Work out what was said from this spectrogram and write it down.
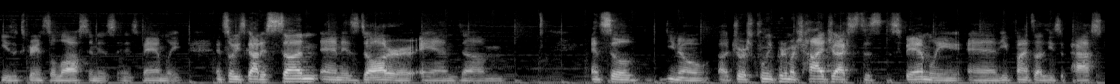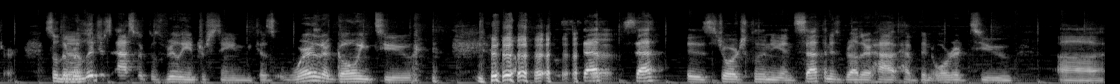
he's experienced a loss in his in his family, and so he's got his son and his daughter, and um, and so you know uh, George Clooney pretty much hijacks this, this family, and he finds out he's a pastor. So the Yeah. religious aspect was really interesting because where they're going to Seth, Seth is George Clooney, and Seth and his brother have, have been ordered to uh,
